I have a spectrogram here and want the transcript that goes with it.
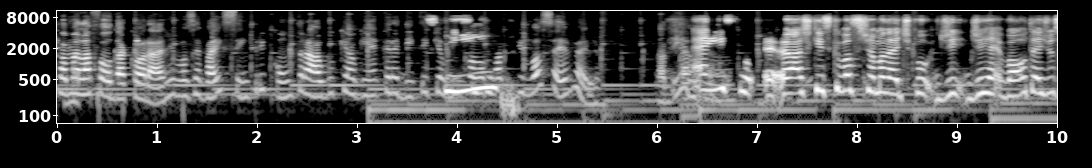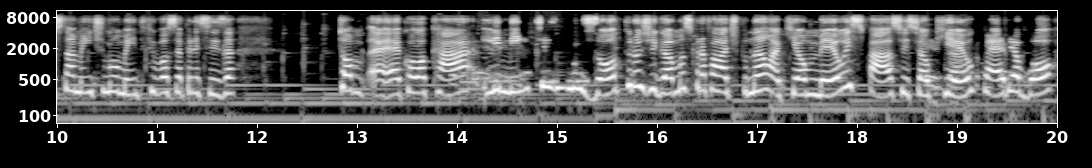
como ela falou da coragem, você vai sempre contra algo que alguém acredita e que alguém colocou em você, velho. Adianta. É isso. Eu acho que isso que você chama, né, tipo, de, de revolta é justamente o momento que você precisa é, é, colocar limites nos outros, digamos, pra falar, tipo, não, aqui é o meu espaço, isso é o que eu quero, eu vou.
